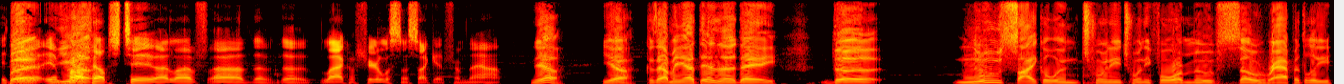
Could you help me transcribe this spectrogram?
it but, does. Improv yeah. helps too. I love uh, the the lack of fearlessness I get from that. Yeah, yeah. Because I mean, at the end of the day, the news cycle in 2024 moves so rapidly.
